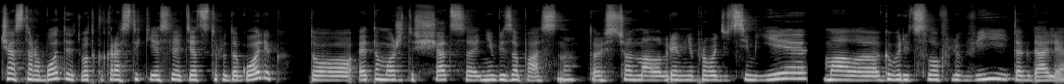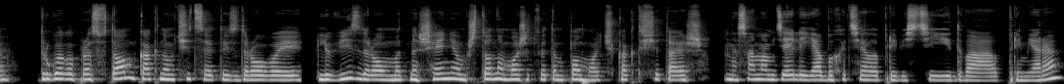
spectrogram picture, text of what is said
часто работает. Вот как раз-таки, если отец трудоголик, то это может ощущаться небезопасно. То есть он мало времени проводит в семье, мало говорит слов любви и так далее. Другой вопрос в том, как научиться этой здоровой любви, здоровым отношениям, что нам может в этом помочь, как ты считаешь? На самом деле я бы хотела привести два примера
